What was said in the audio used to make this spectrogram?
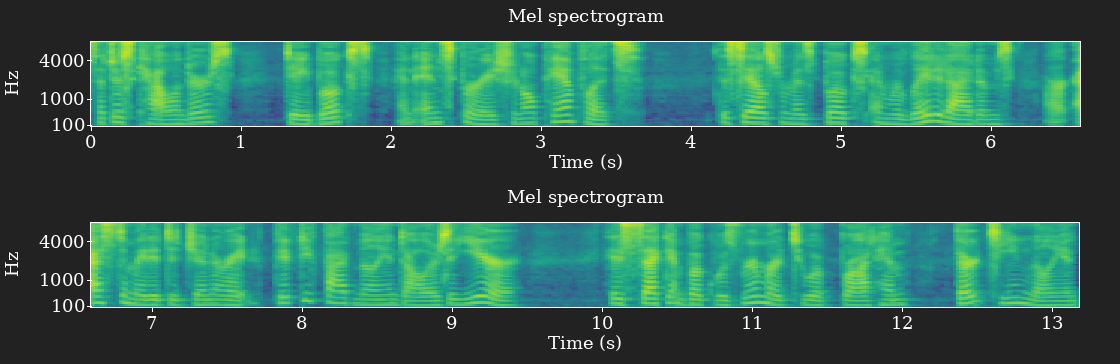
such as calendars, daybooks, and inspirational pamphlets. The sales from his books and related items are estimated to generate $55 million a year. His second book was rumored to have brought him $13 million.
